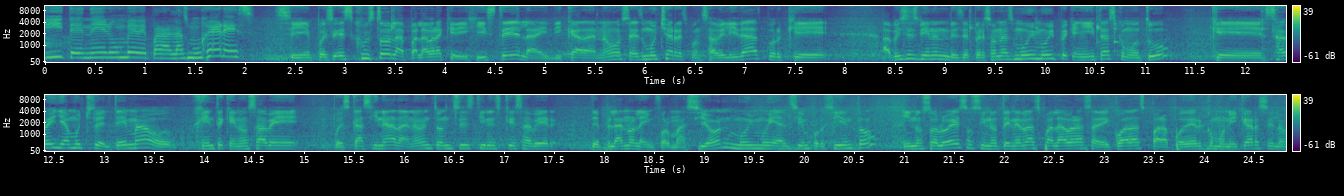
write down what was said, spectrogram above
y tener un bebé para las mujeres. Sí, pues es justo la palabra que dijiste, la indicada, ¿no? O sea, es mucha responsabilidad porque a veces vienen desde personas muy, muy pequeñitas como tú, que saben ya mucho del tema o gente que no sabe pues casi nada, ¿no? Entonces tienes que saber de plano la información muy muy al 100% y no solo eso, sino tener las palabras adecuadas para poder comunicárselo.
